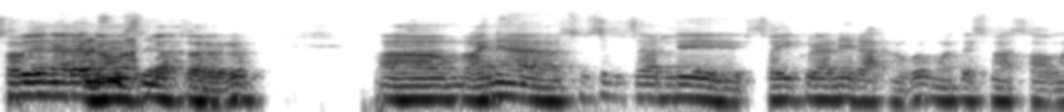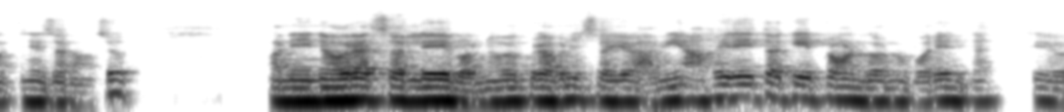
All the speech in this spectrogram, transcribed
सबैजनालाई नमस्कार सरहरू। होइन सुशील सरले सही कुरा नै राख्नुभयो। म त्यसमा सहमति नै जनाउँछु। अनि नवराज सरले भन्नुभयो कुरा पनि सही हो। हामी आफैले त केही प्रण गर्नु पऱ्यो नि त। त्यो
